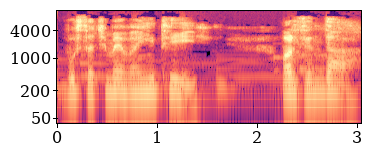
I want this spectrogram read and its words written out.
वो सच में वहीं थी। और ज़िंदा,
